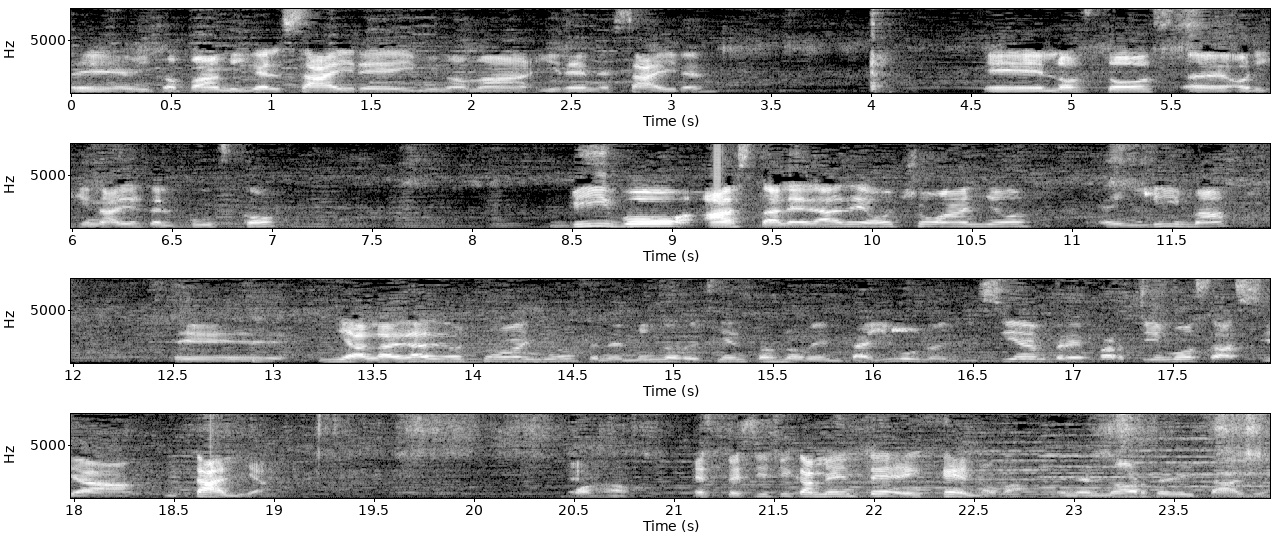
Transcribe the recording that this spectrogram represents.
Eh, mi papá Miguel Zaire y mi mamá Irene Zaire eh, los dos eh, originarios del Cusco. Vivo hasta la edad de 8 años en Lima eh, y a la edad de 8 años, en el 1991, en diciembre, partimos hacia Italia. Específicamente en Génova, en el norte de Italia.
